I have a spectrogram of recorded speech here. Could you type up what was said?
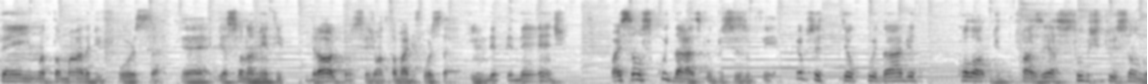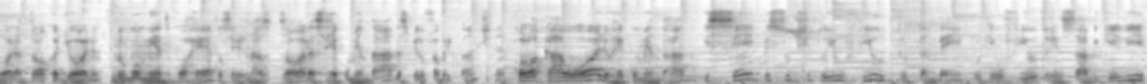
tenho uma tomada de força é, de acionamento hidráulico, ou seja, uma tomada de força independente, Quais são os cuidados que eu preciso ter? Eu preciso ter o cuidado de fazer a substituição do óleo, a troca de óleo no momento correto, ou seja, nas horas recomendadas pelo fabricante, né? colocar o óleo recomendado e sempre substituir o filtro também, porque o filtro a gente sabe que ele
